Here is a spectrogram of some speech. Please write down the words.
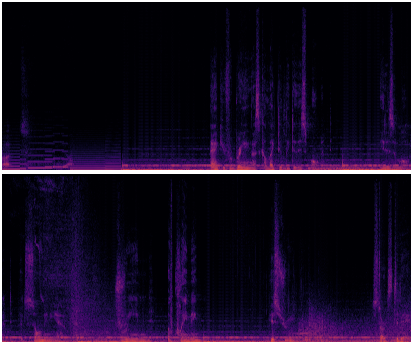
Right. Yeah. Thank you for bringing us collectively to this moment. It is a moment that so many have dreamed of claiming. History starts today.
